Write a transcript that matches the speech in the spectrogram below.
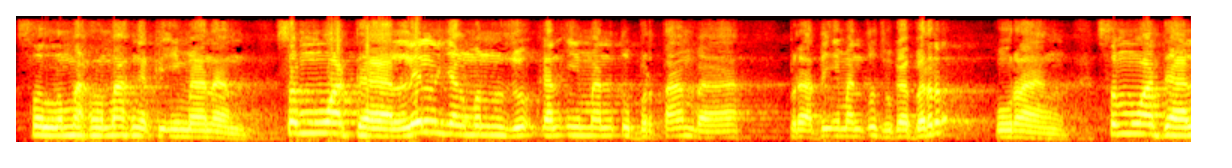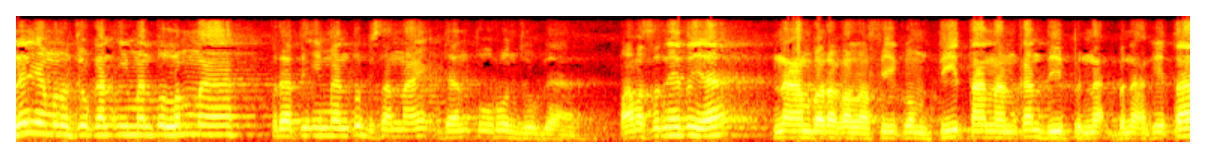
selemah-lemahnya keimanan. Semua dalil yang menunjukkan iman itu bertambah, berarti iman itu juga berkurang. Semua dalil yang menunjukkan iman itu lemah, berarti iman itu bisa naik dan turun juga. Apa maksudnya itu ya? Na'am barakallahu fikum ditanamkan di benak-benak kita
